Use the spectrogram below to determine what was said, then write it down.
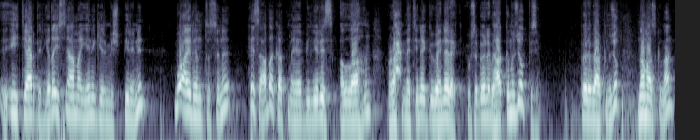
ihtiyar bir ya da İslam'a yeni girmiş birinin bu ayrıntısını hesaba katmayabiliriz Allah'ın rahmetine güvenerek. Yoksa böyle bir hakkımız yok bizim. Böyle bir hakkımız yok. Namaz kılan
